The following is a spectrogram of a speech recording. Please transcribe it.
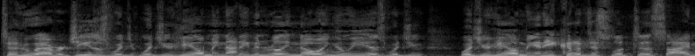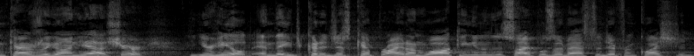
to whoever, Jesus, would you, would you heal me? Not even really knowing who he is, would you, would you heal me? And he could have just looked to the side and casually gone, Yeah, sure, you're healed. And they could have just kept right on walking, and the disciples would have asked a different question.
